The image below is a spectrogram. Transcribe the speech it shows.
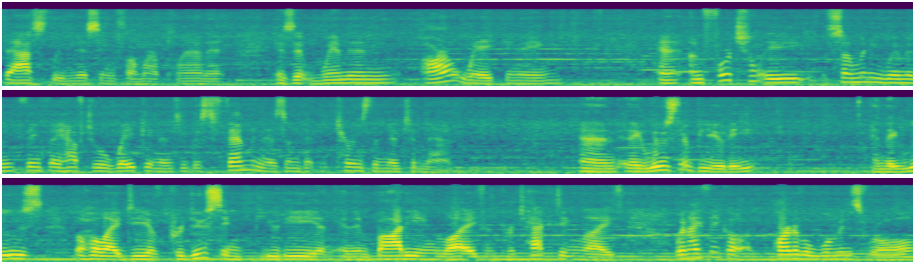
vastly missing from our planet, is that women are awakening, and unfortunately, so many women think they have to awaken into this feminism that turns them into men. And they lose their beauty, and they lose the whole idea of producing beauty and, and embodying life and protecting life. When I think a part of a woman's role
